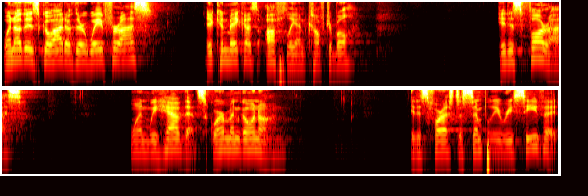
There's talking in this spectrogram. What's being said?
when others go out of their way for us. It can make us awfully uncomfortable. It is for us when we have that squirming going on. It is for us to simply receive it,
